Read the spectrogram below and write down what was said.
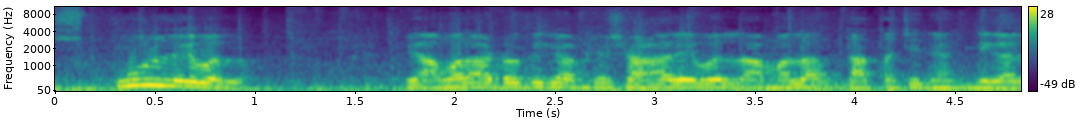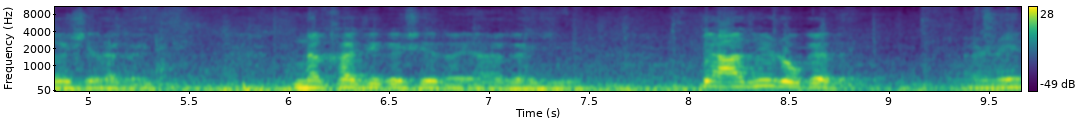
स्कूल लेवलला हे आम्हाला आठवतं की आमच्या शाळा लेवलला आम्हाला दाताची निगा कशी राखायची? नखाची कशी राखायची? ते आजही डोक्यात आहे. आणि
